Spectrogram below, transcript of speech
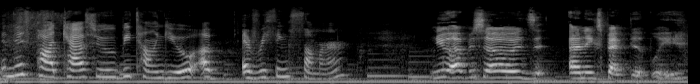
In this podcast, we will be telling you of everything summer. New episodes unexpectedly.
